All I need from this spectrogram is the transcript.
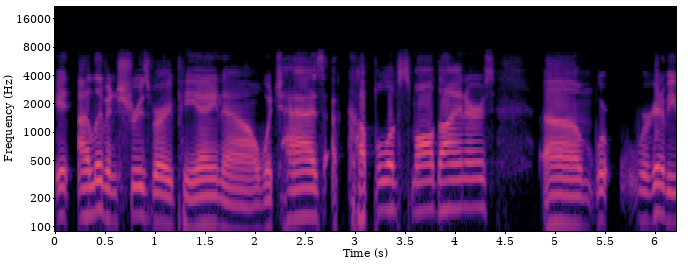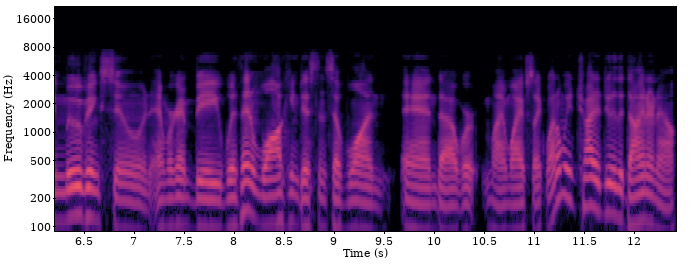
It, I live in Shrewsbury, PA now, which has a couple of small diners. Um, we're we're gonna be moving soon, and we're gonna be within walking distance of one. And uh, we're my wife's like, why don't we try to do the diner now?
